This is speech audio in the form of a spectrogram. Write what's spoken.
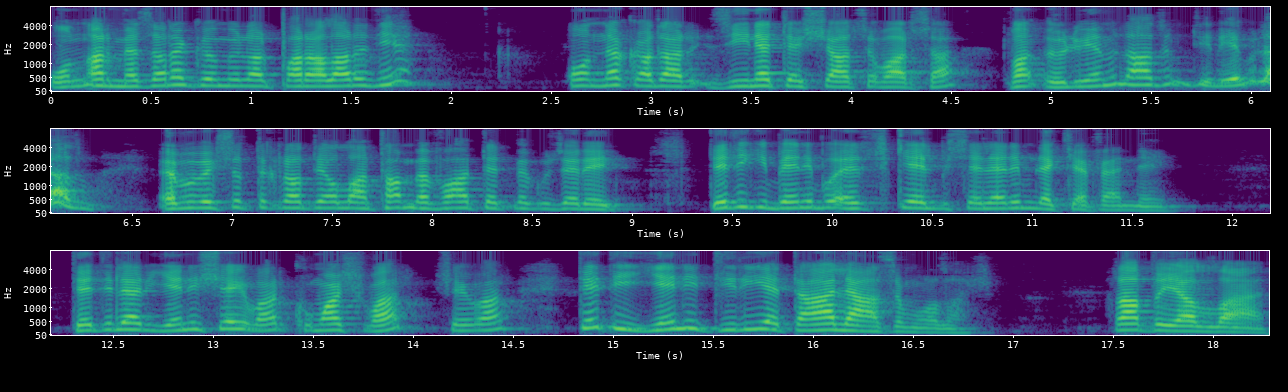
onlar mezara gömüyorlar paraları diye. O ne kadar zinet eşyası varsa, lan ölüye mi lazım, diriye mi lazım? Ebu Bekir Sıddık radıyallahu anh tam vefat etmek üzereydi. Dedi ki beni bu eski elbiselerimle kefenleyin. Dediler yeni şey var, kumaş var, şey var. Dedi yeni diriye daha lazım olur. Radıyallahu anh.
